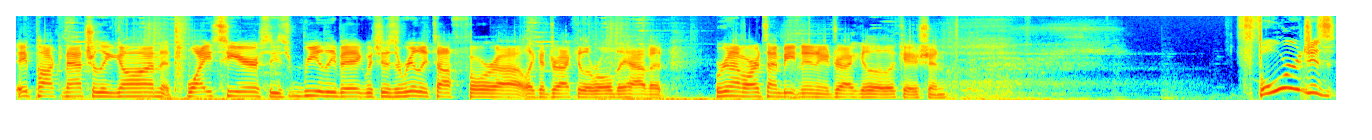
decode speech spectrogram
Apoc naturally gone twice here, so he's really big, which is really tough for uh, like a Dracula roll. They have it. We're gonna have a hard time beating any Dracula location. Forge is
